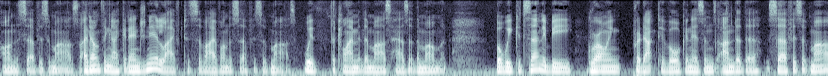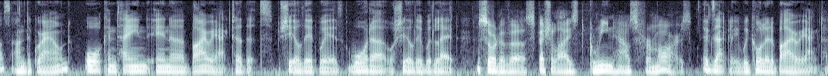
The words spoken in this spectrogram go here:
on the surface of Mars. I don't think I could engineer life to survive on the surface of Mars with the climate that Mars has at the moment. But we could certainly be growing productive organisms under the surface of Mars, underground, or contained in a bioreactor that's shielded with water or shielded with lead. Sort of a specialized greenhouse for Mars. Exactly. We call it a bioreactor.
